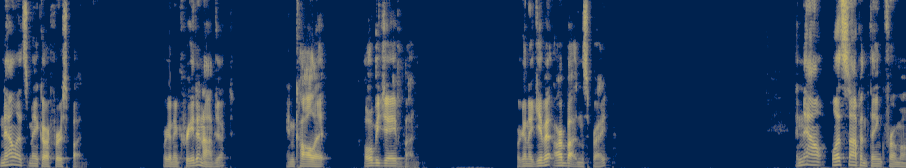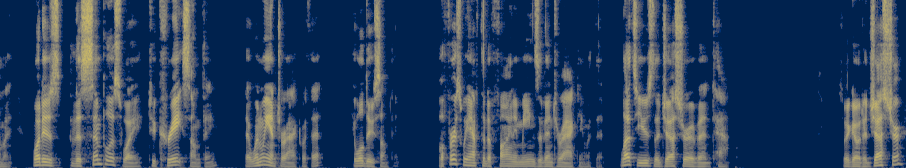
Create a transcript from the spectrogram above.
Now let's make our first button. We're going to create an object and call it obj button. We're going to give it our button sprite. And now let's stop and think for a moment. What is the simplest way to create something that when we interact with it, it will do something? Well, first we have to define a means of interacting with it. Let's use the gesture event tap. So we go to gesture,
